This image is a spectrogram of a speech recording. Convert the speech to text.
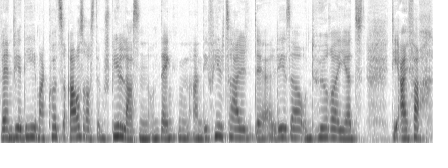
wenn wir die mal kurz raus aus dem Spiel lassen und denken an die Vielzahl der Leser und Hörer jetzt, die einfach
